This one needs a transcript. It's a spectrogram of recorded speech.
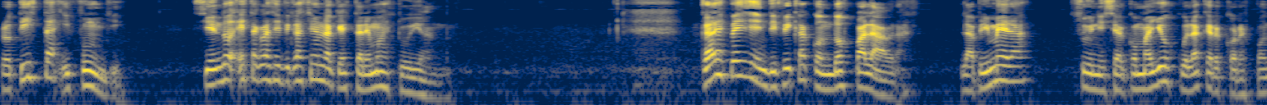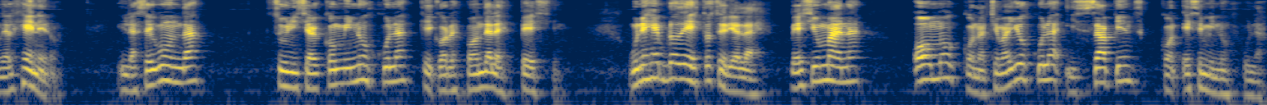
protista y fungi, siendo esta clasificación la que estaremos estudiando. Cada especie se identifica con dos palabras. La primera, su inicial con mayúscula que corresponde al género. Y la segunda, su inicial con minúscula que corresponde a la especie. Un ejemplo de esto sería la especie humana, Homo con H mayúscula y Sapiens con S minúscula.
